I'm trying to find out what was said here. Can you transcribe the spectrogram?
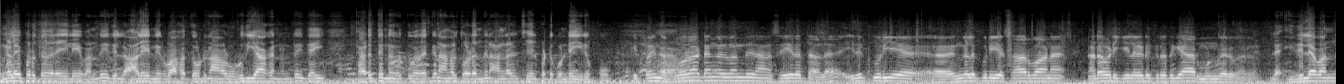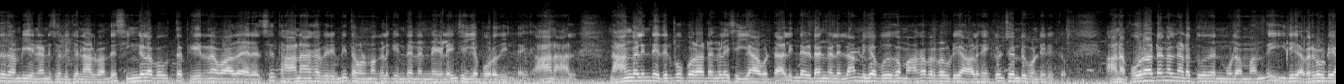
எங்களை பொறுத்தவரையிலே வந்து இதில் ஆலய நிர்வாகத்தோடு நாங்கள் உறுதியாக நின்று இதை தடுத்து நிறுத்துவதற்கு நாங்கள் தொடர்ந்து நாங்கள் செயல்பட்டு கொண்டே இருப்போம். இப்போ இந்த போராட்டங்கள் வந்து நாங்கள் செய்கிறதால இதுக்குரிய எங்களுக்குரிய சார்பான நடவடிக்கைகள் எடுக்கிறதுக்கு யார் முன் வருவார்கள் இல்லை இதில் வந்து தம்பி என்னென்னு சொல்லி சொன்னால் வந்து சிங்கள பௌத்த பேரினவாத அரசு தானாக விரும்பி தமிழ் மக்களுக்கு எந்த நன்மைகளையும் செய்ய போகிறது இல்லை ஆனால் நாங்கள் இந்த எதிர்ப்பு போராட்டங்களை செய்யாவிட்டால் இந்த இடங்கள் எல்லாம் மிக வேகமாக அவர்களுடைய ஆளுகைக்குள் சென்று கொண்டிருக்கும். ஆனால் போராட்டங்கள் நடத்துவதன் மூலம் வந்து இது அவர்களுடைய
